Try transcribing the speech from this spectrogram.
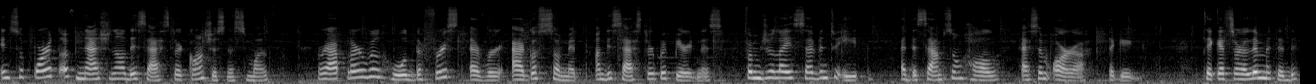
In support of National Disaster Consciousness Month, Rappler will hold the first ever Agos Summit on Disaster Preparedness from July 7 to 8 at the Samsung Hall, SM Aura, Taguig. Tickets are limited,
